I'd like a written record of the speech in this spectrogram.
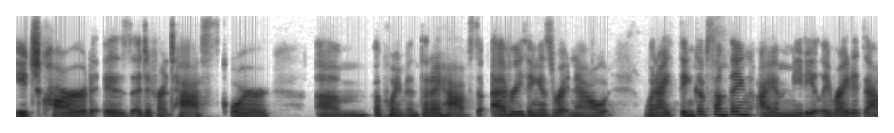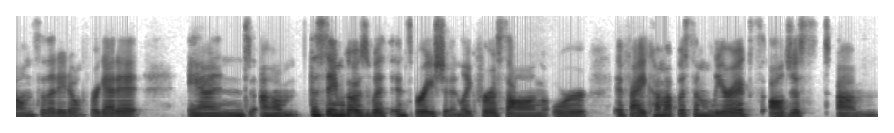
each card is a different task or um, appointment that I have. So everything is written out. When I think of something, I immediately write it down so that I don't forget it. And um, the same goes with inspiration, like for a song, or if I come up with some lyrics, I'll just um,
